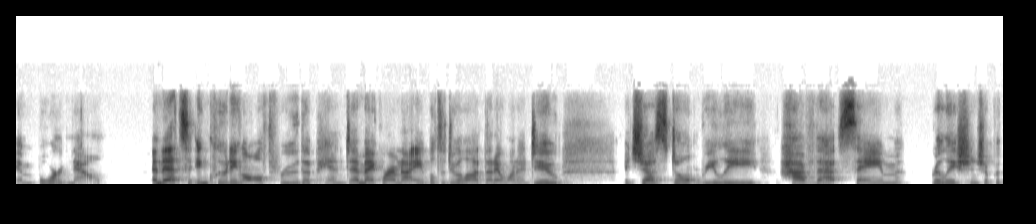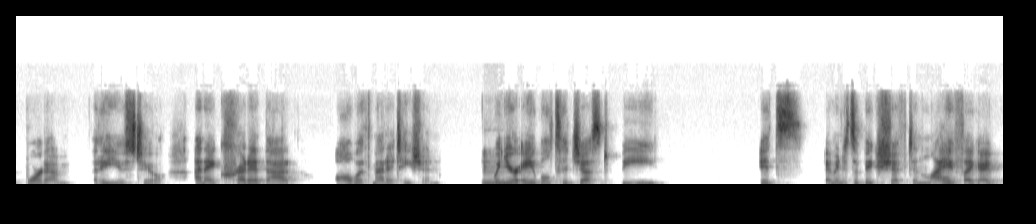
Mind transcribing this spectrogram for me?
am bored now. And that's including all through the pandemic where I'm not able to do a lot that I want to do. I just don't really have that same relationship with boredom that I used to. And I credit that all with meditation. Mm. When you're able to just be, it's, I mean, it's a big shift in life. Like I,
